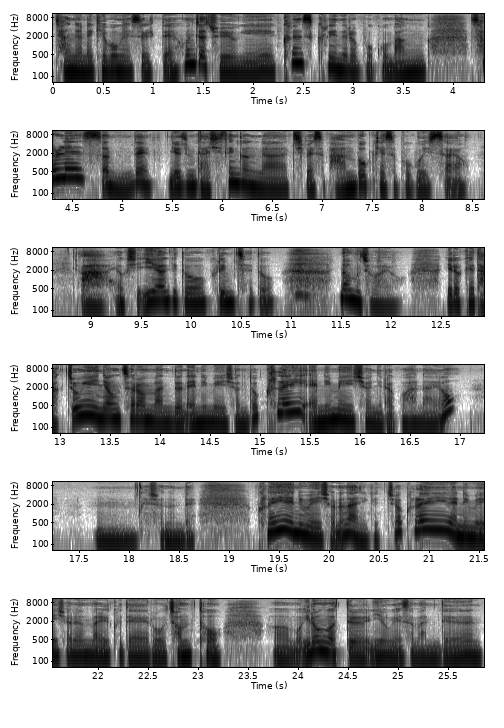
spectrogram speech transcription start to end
작년에 개봉했을 때 혼자 조용히 큰 스크린으로 보고 막 설렜었는데 요즘 다시 생각나 집에서 반복해서 보고 있어요. 아, 역시 이야기도 그림체도 너무 좋아요. 이렇게 닥종이 인형처럼 만든 애니메이션도 클레이 애니메이션이라고 하나요? 음, 하셨는데 클레이 애니메이션은 아니겠죠. 클레이 애니메이션은 말 그대로 점토 어, 뭐 이런 것들 이용해서 만든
